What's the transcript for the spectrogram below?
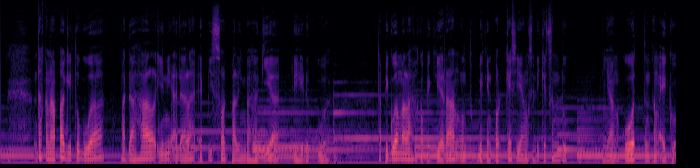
Entah kenapa gitu gua padahal ini adalah episode paling bahagia di hidup gua. Tapi gua malah kepikiran untuk bikin podcast yang sedikit sendu, menyangkut tentang ego.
